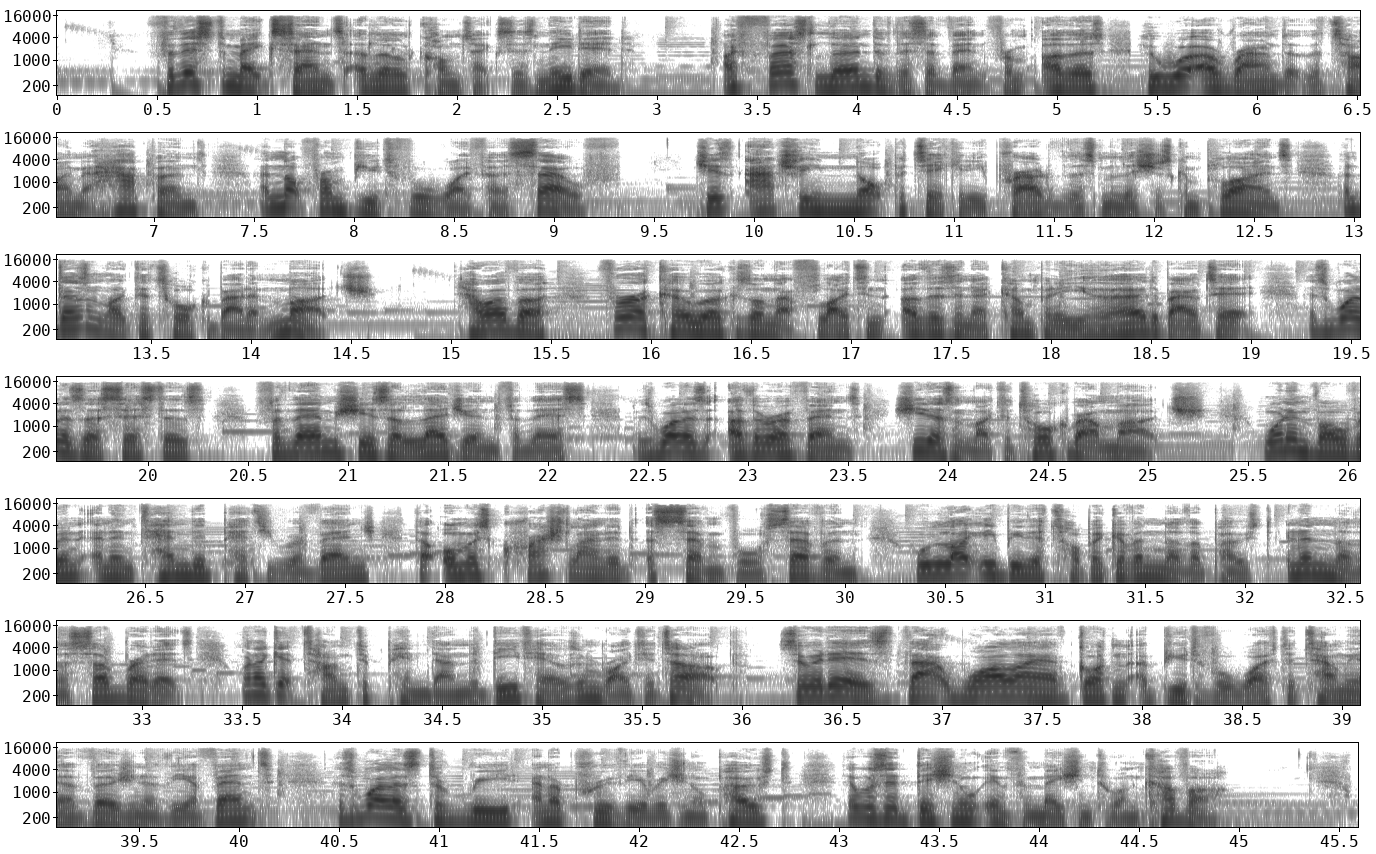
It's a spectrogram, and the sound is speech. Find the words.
For this to make sense, a little context is needed. I first learned of this event from others who were around at the time it happened, and not from Beautiful Wife herself. She is actually not particularly proud of this malicious compliance and doesn't like to talk about it much. However, for her co workers on that flight and others in her company who heard about it, as well as her sisters, for them she is a legend for this, as well as other events she doesn't like to talk about much. One involving an intended petty revenge that almost crash landed a 747 will likely be the topic of another post in another subreddit when I get time to pin down the details and write it up. So it is that while I have gotten a beautiful wife to tell me her version of the event, as well as to read and approve the original post, there was additional information to uncover.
